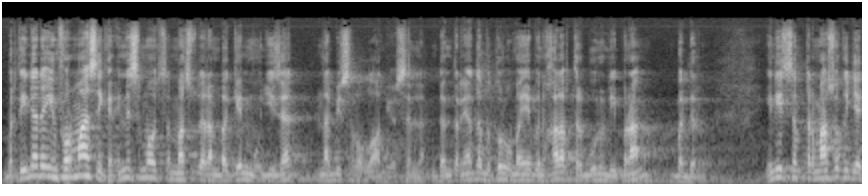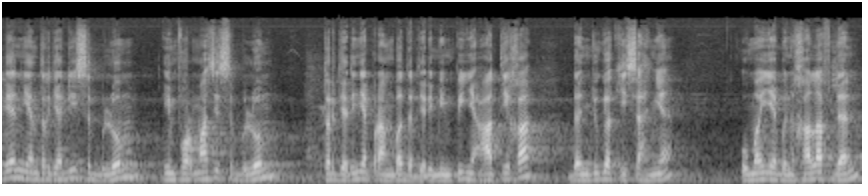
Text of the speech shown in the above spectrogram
Berarti ini ada informasi kan, ini semua masuk dalam bagian mukjizat Nabi SAW dan ternyata betul Umayyah bin Khalaf terbunuh di perang Badr. Ini termasuk kejadian yang terjadi sebelum informasi sebelum terjadinya perang Badar. Jadi mimpinya Atiqah dan juga kisahnya Umayyah bin Khalaf dan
